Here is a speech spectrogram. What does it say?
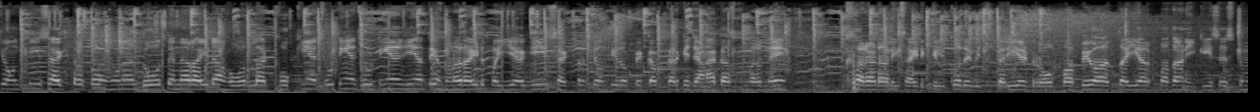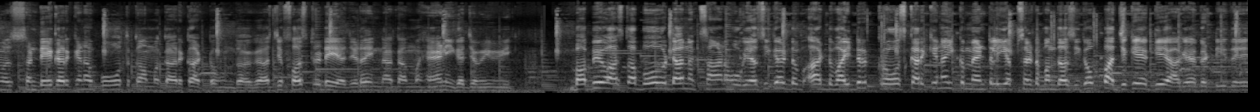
34 ਸੈਕਟਰ ਤੋਂ, ਹੁਣ ਦੋ ਤਿੰਨ ਰਾਈਡਾਂ ਹੋਰ ਲੱਗ, ਠੋਕੀਆਂ ਛੋਟੀਆਂ ਛੋਟੀਆਂ ਜੀਆਂ ਤੇ ਹੁਣ ਰਾਈਡ ਪਈ ਹੈਗੀ, ਸੈਕਟਰ 34 ਤੋਂ ਪਿਕਅਪ ਕਰਕੇ ਜਾਣਾ ਕਸਟਮਰ ਨੇ। ਖਰੜ ਵਾਲੀ ਸਾਈਡ ਕਿਲਕੋ ਦੇ ਵਿੱਚ ਕਰੀਏ ਡ੍ਰੌਪ ਬਾਬੇ ਵਾਸਤਾ ਯਾਰ ਪਤਾ ਨਹੀਂ ਕੀ ਸਿਸਟਮ ਸੰਡੇ ਕਰਕੇ ਨਾ ਬਹੁਤ ਕੰਮ ਕਾਰ ਘੱਟ ਹੁੰਦਾ ਹੈਗਾ। ਅੱਜ ਫਸਟ ਡੇ ਆ ਜਿਹੜਾ ਇੰਨਾ ਕੰਮ ਹੈ ਨਹੀਂਗਾ ਜਮੀ ਵੀ। ਬਾਬੇ ਵਾਸਤਾ ਬਹੁਤ ਵੱਡਾ ਨੁਕਸਾਨ ਹੋ ਗਿਆ ਸੀਗਾ। ਆ ਡਿਵਾਈਡਰ ਕ੍ਰੋਸ ਕਰਕੇ ਨਾ ਇੱਕ ਮੈਂਟਲੀ ਅਪਸੈਟ ਬੰਦਾ ਸੀਗਾ। ਉਹ ਭੱਜ ਕੇ ਅੱਗੇ ਆ ਗਿਆ ਗੱਡੀ ਦੇ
